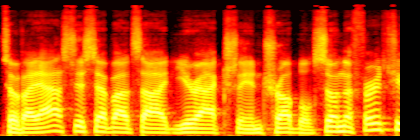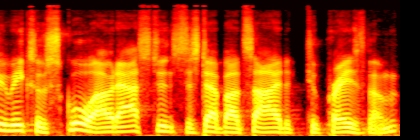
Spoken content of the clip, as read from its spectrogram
So if I asked you to step outside, you're actually in trouble. So in the first few weeks of school, I would ask students to step outside to praise them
